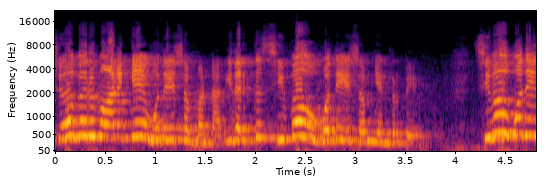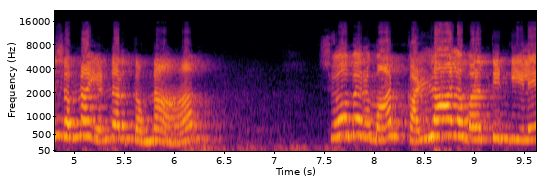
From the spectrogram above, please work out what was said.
சிவபெருமானுக்கே உபதேசம் பண்ணார். இதற்கு சிவ உபதேசம் என்று பேர். சிவ உபதேசம்னா என்ன அர்த்தம்னா சிவபெருமான் கல்லால மரத்தின் கீழே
